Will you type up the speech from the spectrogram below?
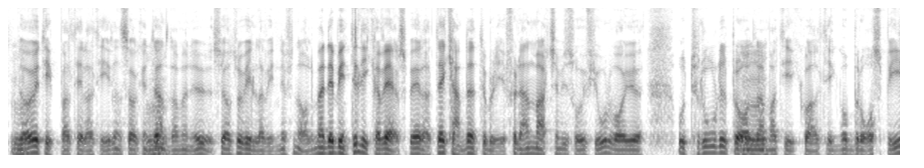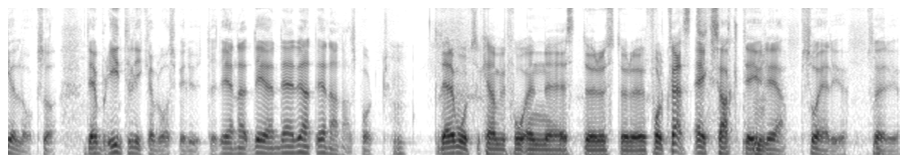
Jag har ju tippat hela tiden så jag kan inte ändra mig nu. Så jag tror Villa vinner finalen. Men det blir inte lika välspelat. Det kan det inte bli. För den matchen vi såg i fjol var ju otroligt bra dramatik och allting. Och bra spel också. Det blir inte lika bra spel ute. Det är en, det är en, det är en, det är en annan sport. Däremot så kan vi få en eh, större, större folkfest. Exakt, det är ju det. Så är det ju. Så är det ju.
